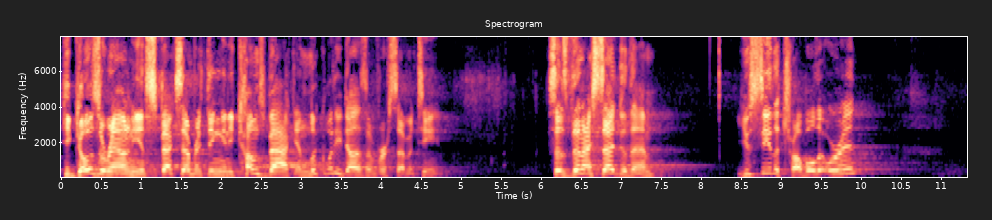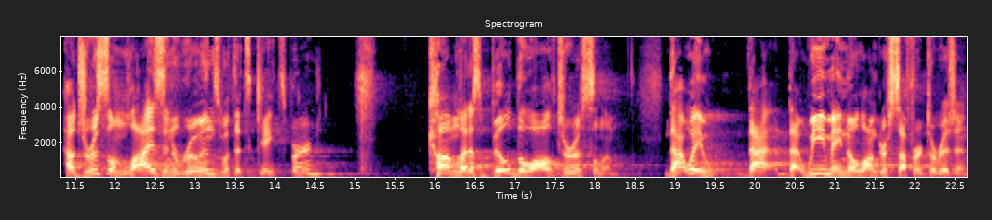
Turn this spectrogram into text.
he goes around and he inspects everything and he comes back and look what he does in verse 17. Says, Then I said to them, You see the trouble that we're in? how Jerusalem lies in ruins with its gates burned? Come, let us build the wall of Jerusalem. That way, that, that we may no longer suffer derision.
